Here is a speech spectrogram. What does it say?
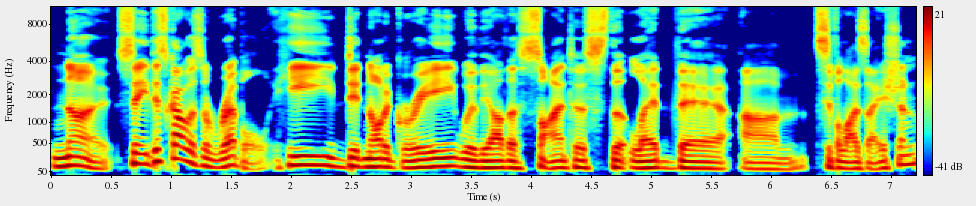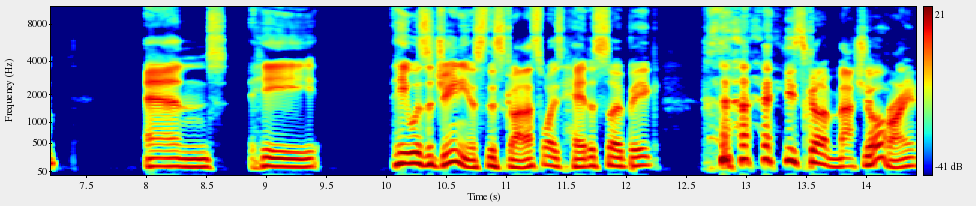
No. See, this guy was a rebel. He did not agree with the other scientists that led their um, civilization. And he he was a genius, this guy. That's why his head is so big. He's got a massive Sure. brain.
